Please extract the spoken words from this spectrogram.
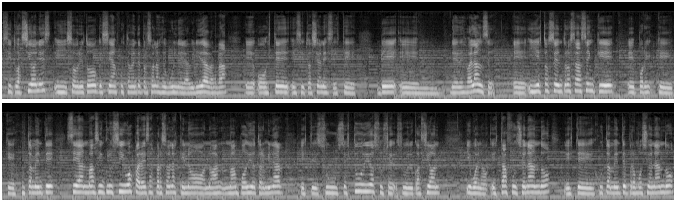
situaciones y sobre todo que sean justamente personas de vulnerabilidad, ¿verdad? o estén en situaciones este, de, em, desbalance. y estos centros hacen que, que, justamente sean más inclusivos para esas personas que no, no han podido terminar este, sus estudios, su, educación y bueno, está funcionando este, justamente promocionando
